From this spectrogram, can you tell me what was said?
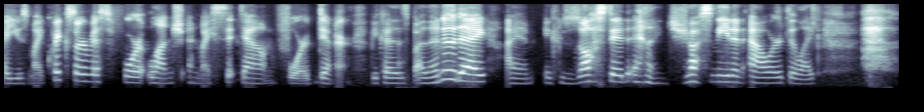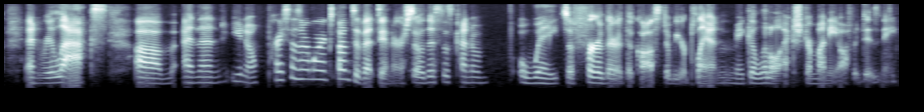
I use my quick service for lunch and my sit down for dinner because by the end of the day, I am exhausted and I just need an hour to like and relax. Um, and then, you know, prices are more expensive at dinner. So this is kind of a way to further the cost of your plan and make a little extra money off of Disney.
